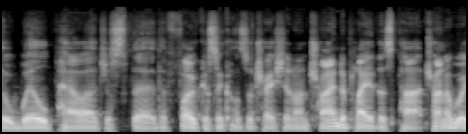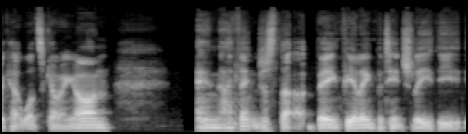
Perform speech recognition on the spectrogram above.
the willpower, just the the focus and concentration on trying to play this part, trying to work out what's going on, and I think just the being feeling potentially the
